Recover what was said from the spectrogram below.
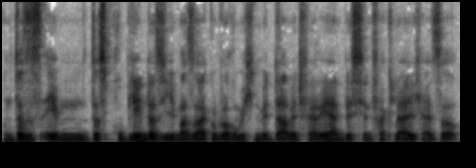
Und das ist eben das Problem, das ich immer sage und warum ich ihn mit David Ferrer ein bisschen vergleiche. Also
